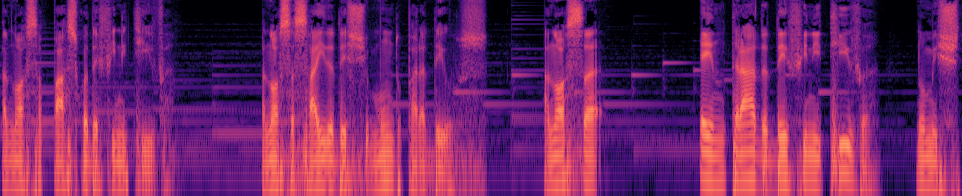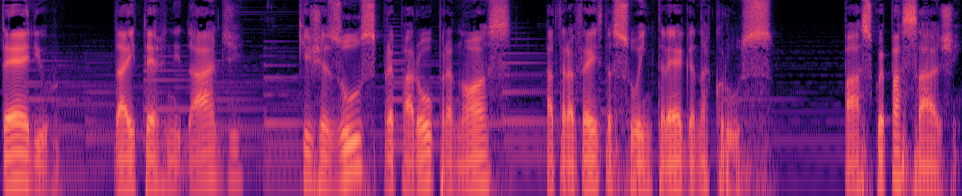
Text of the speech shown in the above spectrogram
a nossa Páscoa definitiva, a nossa saída deste mundo para Deus, a nossa entrada definitiva no mistério da eternidade que Jesus preparou para nós através da sua entrega na cruz. Páscoa é passagem,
